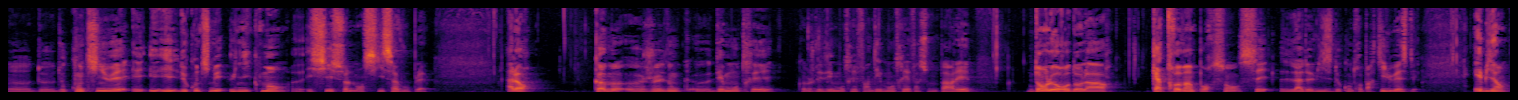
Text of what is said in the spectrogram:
euh, de, continuer et, de continuer uniquement euh, et si et seulement si ça vous plaît. Alors, comme euh, je l'ai donc démontré, comme je l'ai démontré, enfin démontré façon de parler, dans l'euro dollar, 80% c'est la devise de contrepartie l'USD. Eh bien,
